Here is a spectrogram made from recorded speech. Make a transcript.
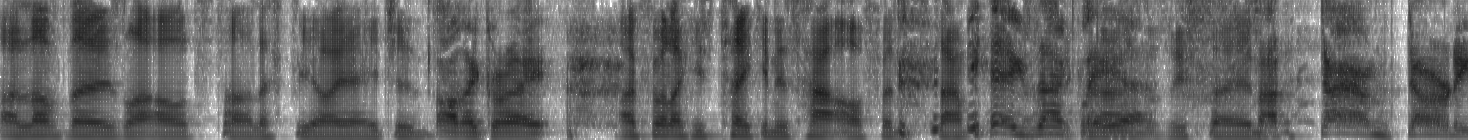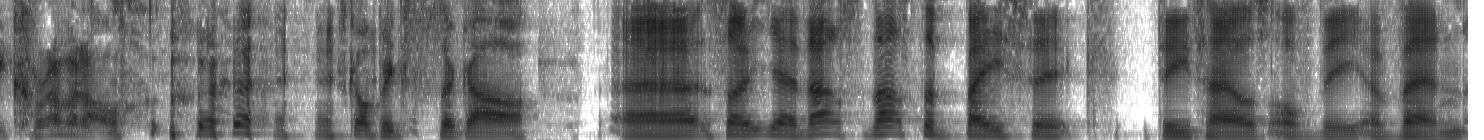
I love those like old style FBI agents. Oh, they're great. I feel like he's taking his hat off and stamping. Yeah, exactly. Yeah. as he's saying. It's a damn dirty criminal. He's got a big cigar. Uh, so yeah, that's that's the basic details of the event.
